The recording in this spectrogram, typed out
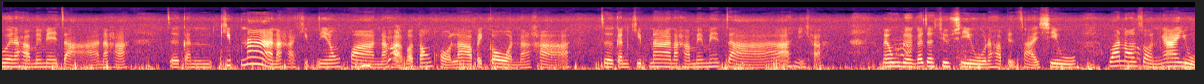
ด้วยนะคะแม่แม่ๆจ๋านะคะ เจอกันคลิปหน้านะคะ คลิปนี้น้องควานนะคะ ก็ต้องขอลาไปก่อนนะคะ เจอกันคลิปหน้านะคะแม่แม่จ๋านี่ค่ะ แม่วงเดือนก็จะชิวๆนะคะ เป็นสายชิวว่านอนสอนง่ายอยู่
